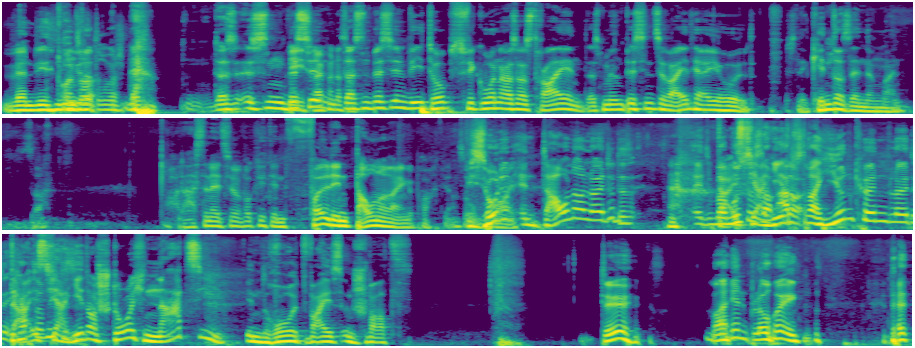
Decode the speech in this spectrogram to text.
Werden wir nie Unser- wieder drüber sprechen. Das ist ein bisschen, mir das das ist ein bisschen wie Tobs Figuren aus Australien. Das ist mir ein bisschen zu weit hergeholt. Das ist eine Kindersendung, Mann. So. Oh, da hast du denn jetzt hier wirklich den, voll den Downer reingebracht. Ja. So, Wieso boah, denn in Downer, Leute? Das, also Da man muss ist das ja doch jeder- abstrahieren können, Leute. Ich Da ist ja jeder Storch ein Nazi in Rot, Weiß und Schwarz. Dö. Mind blowing. Das-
